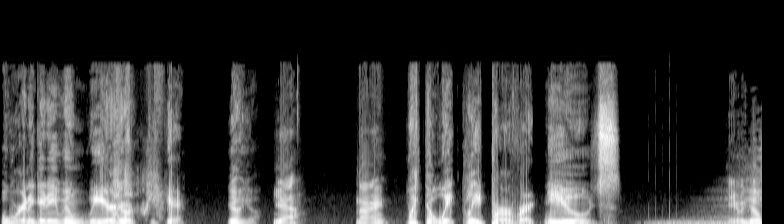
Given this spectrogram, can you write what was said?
But we're gonna get even weirder, Kike. yeah, yo. yeah. All right. With the weekly pervert news. Here we go.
